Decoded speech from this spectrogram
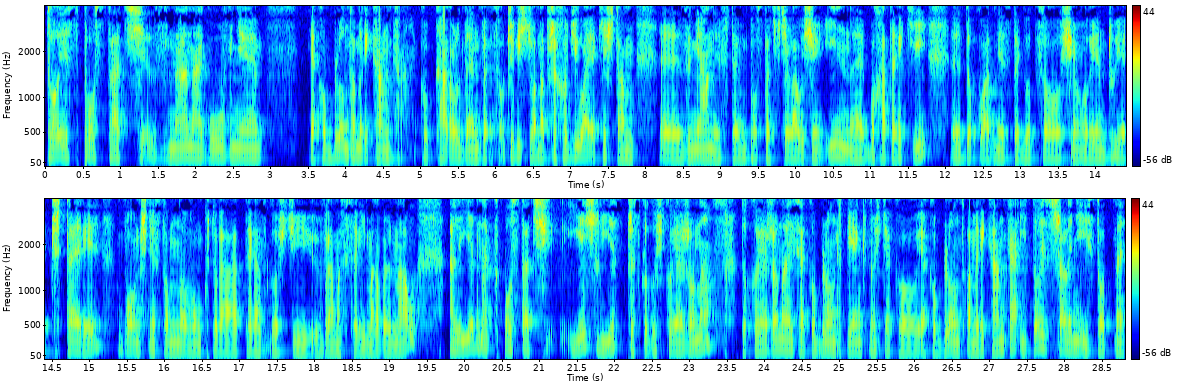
to jest postać znana głównie jako blond Amerykanka, jako Carol Danvers. Oczywiście ona przechodziła jakieś tam e, zmiany w tę postać, wcielały się inne bohaterki, e, dokładnie z tego co się orientuje cztery, włącznie z tą nową, która teraz gości w ramach serii Marvel Now, ale jednak postać, jeśli jest przez kogoś kojarzona, to kojarzona jest jako blond piękność, jako, jako blond Amerykanka i to jest szalenie istotne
